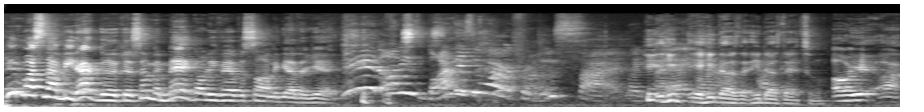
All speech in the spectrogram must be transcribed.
He must not be that good because him and Meg don't even have a song together yet. Man, all these I bars think he he more work produced side. Like He he yeah, he does that. He does that too. Oh yeah. Uh,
